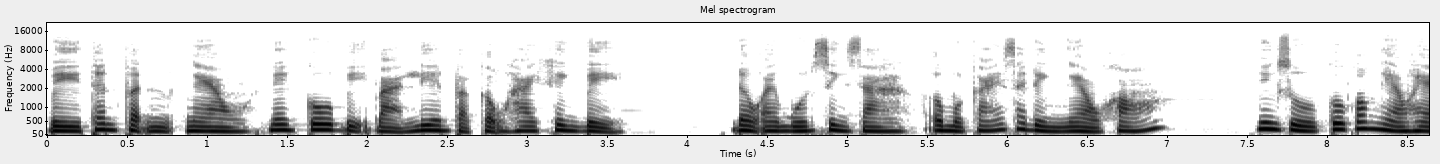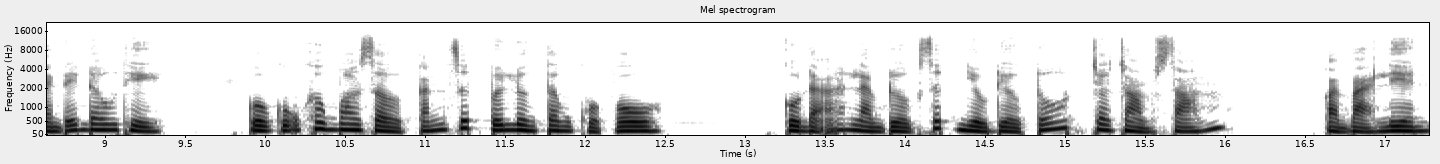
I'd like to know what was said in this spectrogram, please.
Vì thân phận nghèo nên cô bị bà Liên và cậu hai khinh bỉ. Đâu ai muốn sinh ra ở một cái gia đình nghèo khó. Nhưng dù cô có nghèo hèn đến đâu thì cô cũng không bao giờ cắn rứt với lương tâm của cô. Cô đã làm được rất nhiều điều tốt cho tròm xóm. Còn bà Liên,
